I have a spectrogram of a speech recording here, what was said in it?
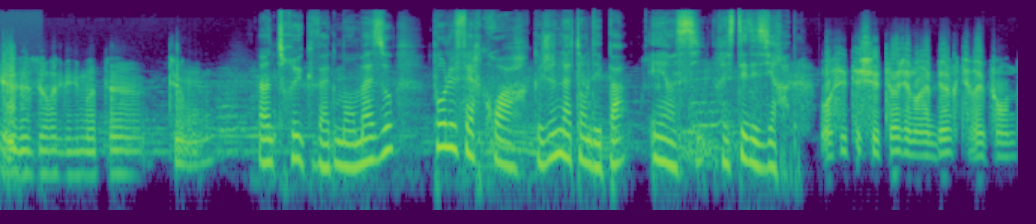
Il est 2h30 du matin. Un truc vaguement maso pour lui faire croire que je ne l'attendais pas et ainsi rester désirable. Bon, si t'es chez toi, j'aimerais bien que tu répondes.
